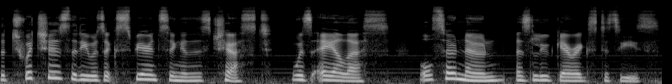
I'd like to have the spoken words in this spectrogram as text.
The twitches that he was experiencing in his chest was ALS, also known as Lou Gehrig's disease.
